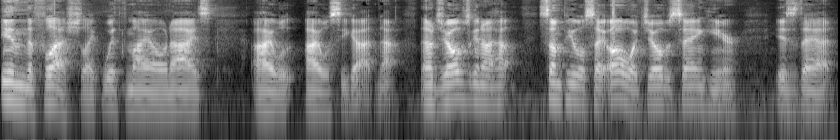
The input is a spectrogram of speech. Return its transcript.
in the flesh, like with my own eyes I will I will see God. Now now Job's gonna help. Some people say, oh, what Job is saying here is that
